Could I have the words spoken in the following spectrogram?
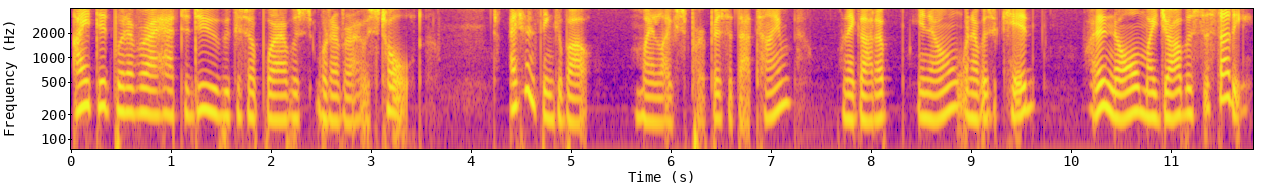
I did whatever I had to do because of where I was whatever I was told. I didn't think about my life's purpose at that time. When I got up, you know, when I was a kid, I didn't know my job was to study.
